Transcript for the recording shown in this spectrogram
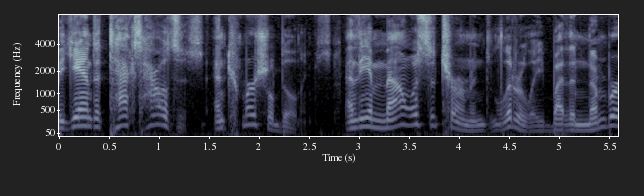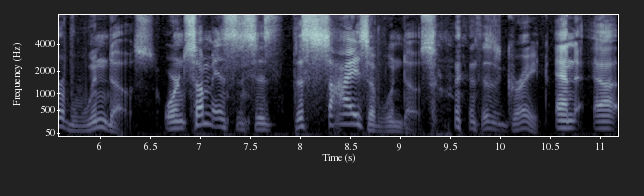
began to tax houses and commercial buildings. And the amount was determined literally by the number of windows, or in some instances, the size of windows. this is great. And uh,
